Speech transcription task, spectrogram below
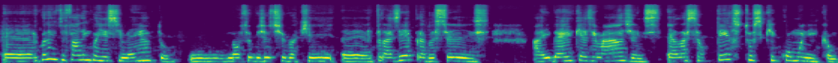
é, quando a gente fala em conhecimento, o nosso objetivo aqui é trazer para vocês a ideia que as imagens, elas são textos que comunicam.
